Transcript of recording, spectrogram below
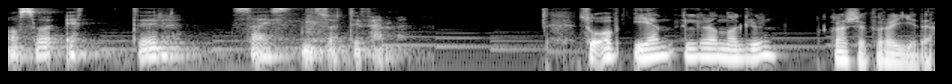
altså etter 1675. Så av en eller annen grunn, kanskje for å gi det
